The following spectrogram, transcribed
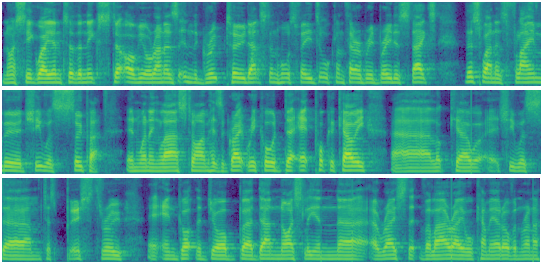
Nice segue into the next of your runners in the Group 2 Dunstan Horse Feeds Auckland Thoroughbred Breeders Stakes. This one is Flamebird. She was super in winning last time. Has a great record uh, at Pukekohe. Uh, look, uh, she was um, just burst through and got the job uh, done nicely in uh, a race that Valare will come out of and run a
